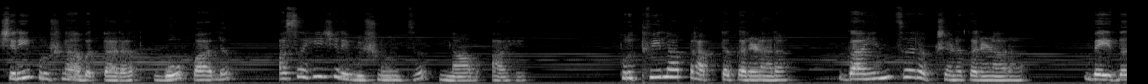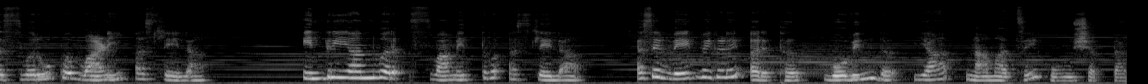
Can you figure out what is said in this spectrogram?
श्रीकृष्ण अवतारात गोपाल असंही श्री विष्णूंचं नाव आहे. पृथ्वीला प्राप्त करणारा गायींचं रक्षण करणारा वेदस्वरूप वाणी असलेला इंद्रियांवर स्वामित्व असलेला असे वेगवेगळे अर्थ गोविंद या नामाचे होऊ शकतात.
